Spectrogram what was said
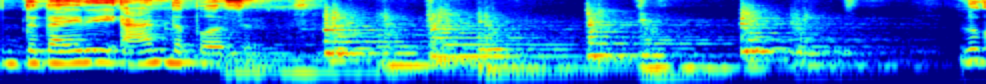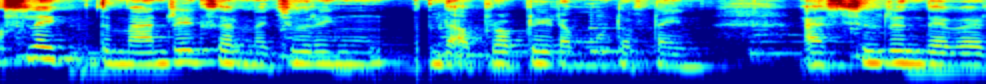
the diary and the person. Looks like the mandrakes are maturing in the appropriate amount of time. As children, they were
